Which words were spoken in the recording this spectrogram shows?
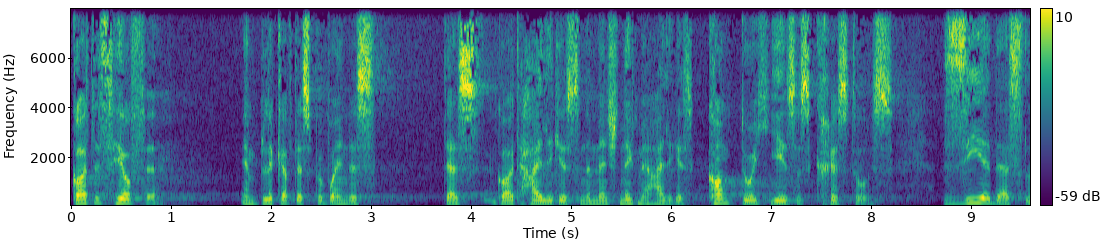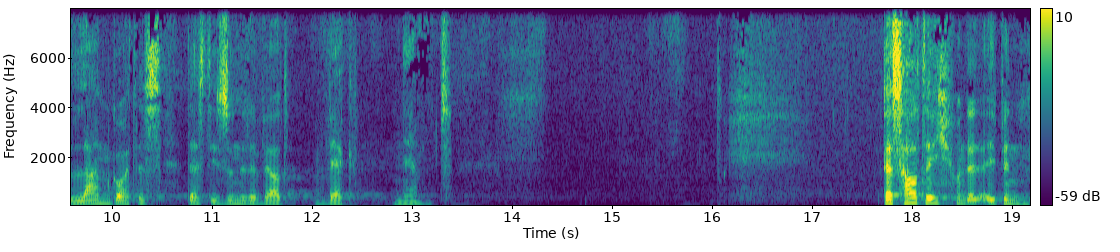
Gottes Hilfe im Blick auf das Problem, dass, dass Gott heilig ist und der Mensch nicht mehr heilig ist, kommt durch Jesus Christus. Siehe das Lamm Gottes, das die Sünde der Welt wegnimmt. Das halte ich, und ich bin,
